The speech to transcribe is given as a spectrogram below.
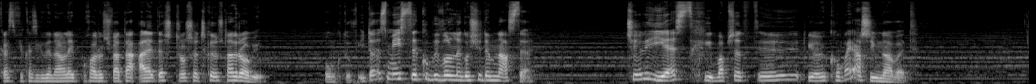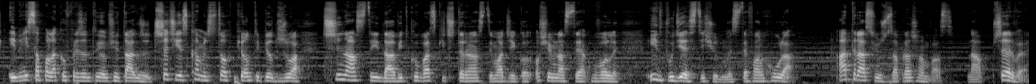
klasyfikacji generalnej Pucharu Świata, ale też troszeczkę już nadrobił punktów. I to jest miejsce Kuby Wolnego 17. Czyli jest chyba przed y, Ryo Kobayashim nawet. I miejsca Polaków prezentują się tak, że trzeci jest Kamil Stoch, piąty Piotr Żyła, trzynasty Dawid Kubacki, czternasty Maciej Kot, osiemnasty Jakub Wolny i dwudziesty siódmy Stefan Hula. A teraz już zapraszam Was na przerwę.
